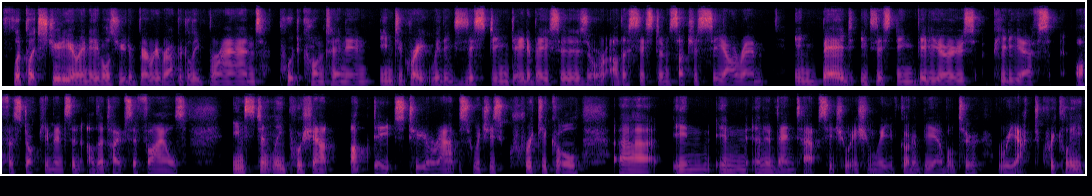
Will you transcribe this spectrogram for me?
Fliplet Studio enables you to very rapidly brand, put content in, integrate with existing databases or other systems such as CRM, embed existing videos, PDFs, Office documents, and other types of files, instantly push out updates to your apps, which is critical uh, in, in an event app situation where you've got to be able to react quickly.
